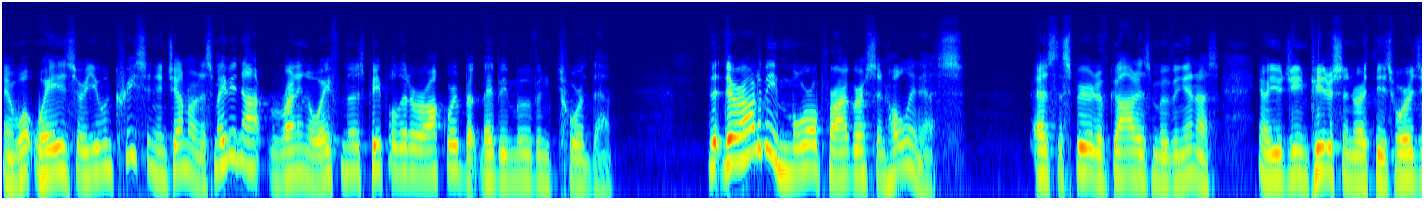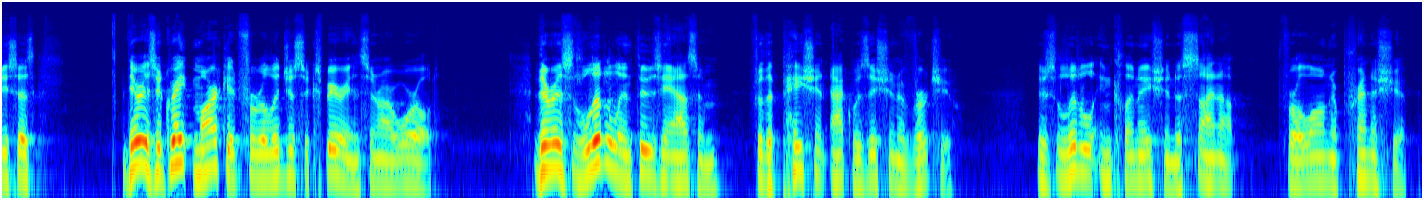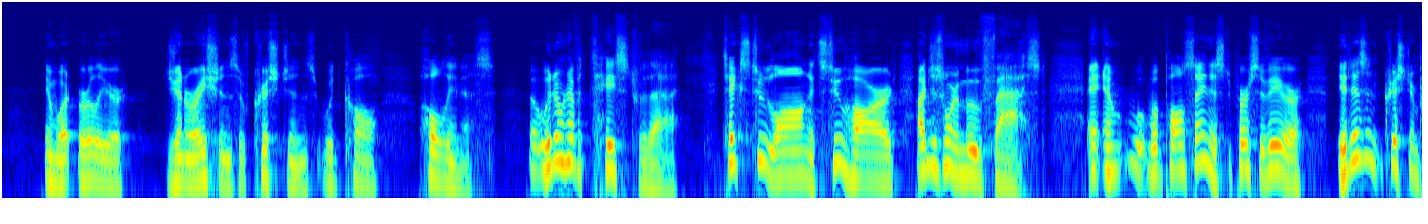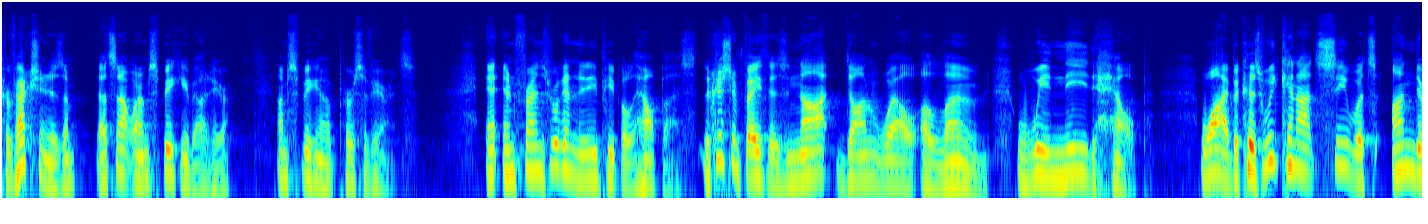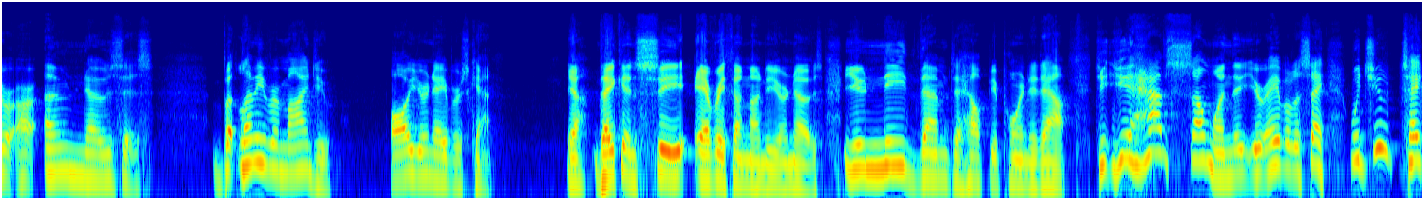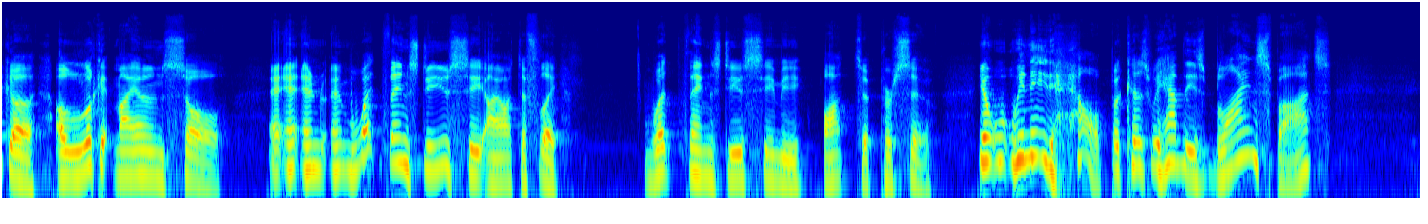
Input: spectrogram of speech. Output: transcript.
and what ways are you increasing in gentleness? Maybe not running away from those people that are awkward, but maybe moving toward them. There ought to be moral progress and holiness as the Spirit of God is moving in us. You know, Eugene Peterson wrote these words. He says, There is a great market for religious experience in our world. There is little enthusiasm for the patient acquisition of virtue. There's little inclination to sign up for a long apprenticeship in what earlier generations of Christians would call holiness. Uh, we don't have a taste for that. It takes too long, it's too hard. I just want to move fast. And, and what Paul's saying is to persevere. It isn't Christian perfectionism. That's not what I'm speaking about here. I'm speaking about perseverance. And, and, friends, we're going to need people to help us. The Christian faith is not done well alone. We need help. Why? Because we cannot see what's under our own noses. But let me remind you all your neighbors can. Yeah, they can see everything under your nose. You need them to help you point it out. Do you have someone that you're able to say, Would you take a, a look at my own soul? And, and, and what things do you see I ought to flee? What things do you see me ought to pursue? You know, we need help because we have these blind spots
